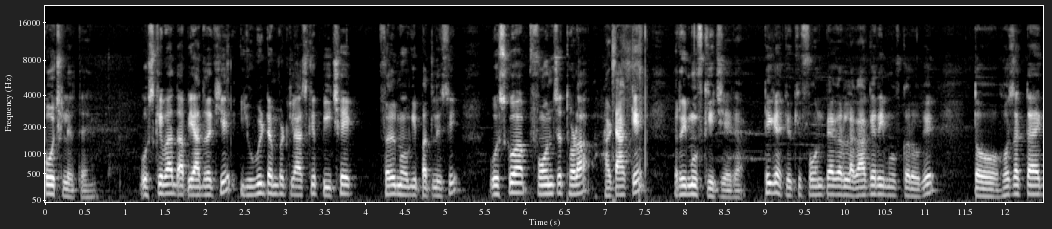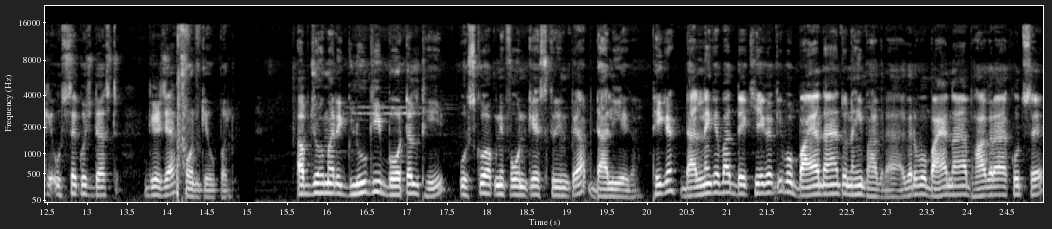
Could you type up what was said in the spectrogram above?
पोछ लेते हैं। उसके बाद आप याद रखिए यूवी टेम्पर्ड क्लास के पीछे एक फ़िल्म होगी पतली सी, उसको आप फ़ोन से थोड़ा हटा के रिमूव कीजिएगा, ठीक है? क्योंकि फ़ोन पे अगर लगा के रिमूव करोगे तो हो सकता है कि उससे कुछ डस्ट गिर जाए फ़ोन के ऊपर। अब जो हमारी ग्लू की बोतल थी, उसको अपने फ़ोन के स्क्रीन पे आप डालिएगा, ठीक है? डालने के बाद देखिएगा कि वो बायां दायां तो नहीं भाग रहा है। अगर वो बायां दायां भाग रहा है खुद से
